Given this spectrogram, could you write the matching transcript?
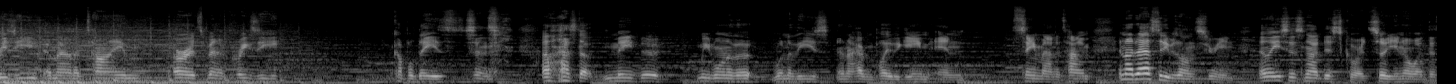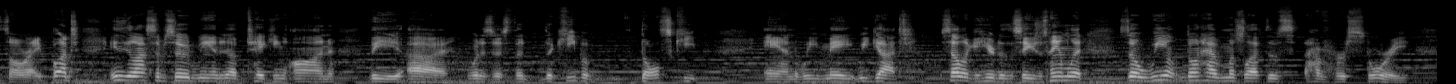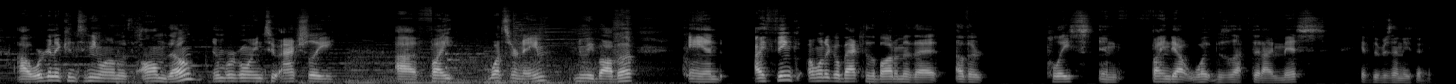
crazy amount of time, or it's been a crazy couple days since I last made the made one of the one of these, and I haven't played the game in the same amount of time. And Audacity was on screen. At least it's not Discord, so you know what? That's all right. But in the last episode, we ended up taking on the uh, what is this? The the keep of Dolth Keep and we made we got Celica here to the Sage's Hamlet, so we don't have much left of, of her story. Uh, we're going to continue on with Alm, though, and we're going to actually uh, fight, what's her name? Nui Baba, and I think I want to go back to the bottom of that other place and find out what was left that I missed, if there was anything.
